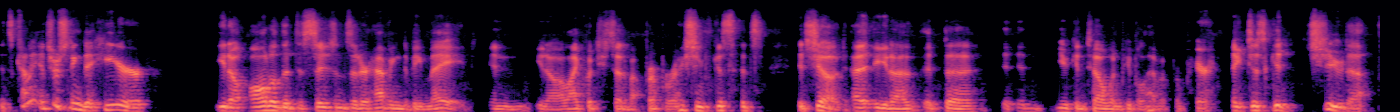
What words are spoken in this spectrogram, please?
it's kind of interesting to hear you know all of the decisions that are having to be made and you know i like what you said about preparation because it's it showed uh, you know it, uh, it, it, you can tell when people haven't prepared they just get chewed up.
